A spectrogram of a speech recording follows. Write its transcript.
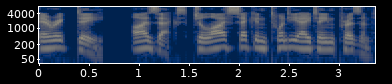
Eric D. Isaacs July 2, 2018 present.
